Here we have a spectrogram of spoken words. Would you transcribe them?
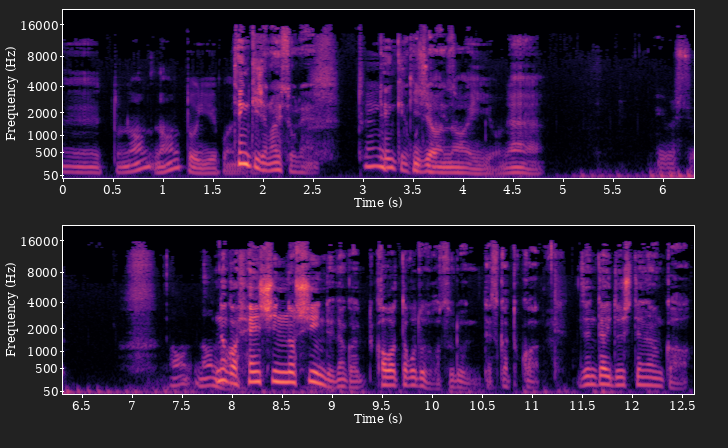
えっ、ー、と、なん、なんと言えばいい天気じゃないですよね。天気じゃないよね。よいしょ。な、なんなんか変身のシーンでなんか変わったこととかするんですか？とか、全体としてなんか、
